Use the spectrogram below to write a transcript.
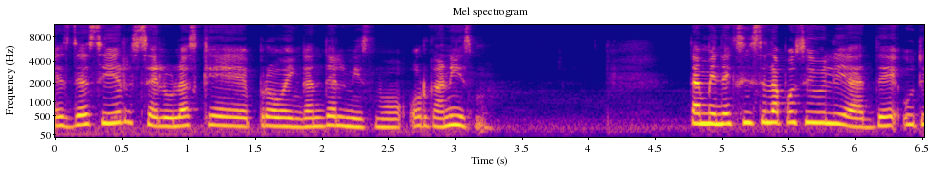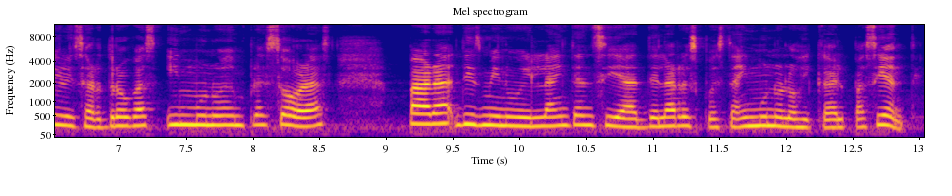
es decir, células que provengan del mismo organismo. También existe la posibilidad de utilizar drogas inmunoimpresoras para disminuir la intensidad de la respuesta inmunológica del paciente.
